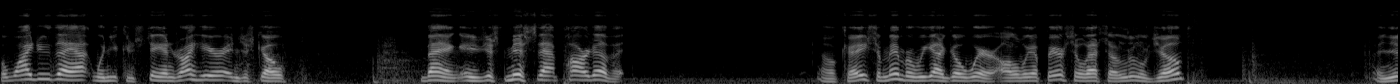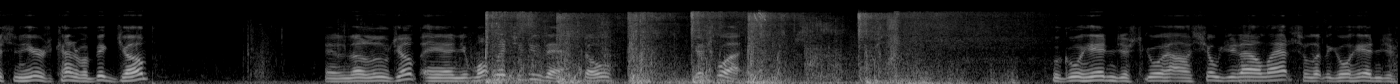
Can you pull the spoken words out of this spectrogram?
but why do that when you can stand right here and just go bang, and you just miss that part of it. Okay, so remember we got to go where? All the way up there, so that's a little jump. And this in here is kind of a big jump. And another little jump, and it won't let you do that. So, guess what? We'll go ahead and just go, I showed you all that, so let me go ahead and just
